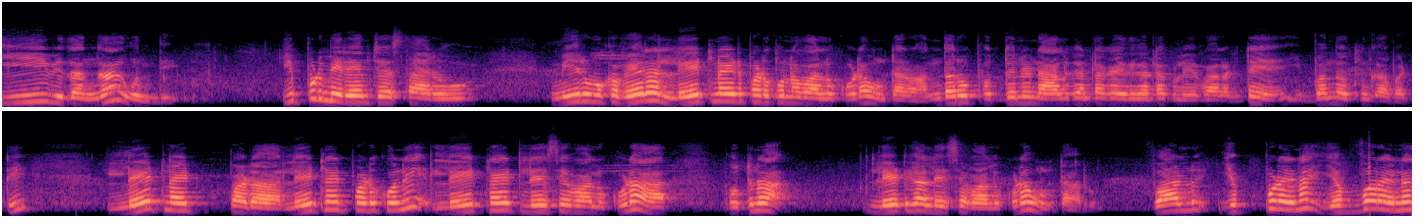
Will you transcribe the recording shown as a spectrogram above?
ఈ విధంగా ఉంది. ఇప్పుడు మీరు ఏం చేస్తారు? మీరు ఒకవేళ లేట్ నైట్ పడుకున్న వాళ్ళు కూడా ఉంటారు. అందరూ పొద్దున్నే నాలుగు గంటలకు ఐదు గంటలకు లేవాలంటే ఇబ్బంది అవుతుంది కాబట్టి లేట్ నైట్ పడ లేట్ నైట్ పడుకొని లేట్ నైట్ లేసే వాళ్ళు కూడా పొద్దున లేట్గా లేసే వాళ్ళు కూడా ఉంటారు. వాళ్ళు ఎప్పుడైనా ఎవరైనా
